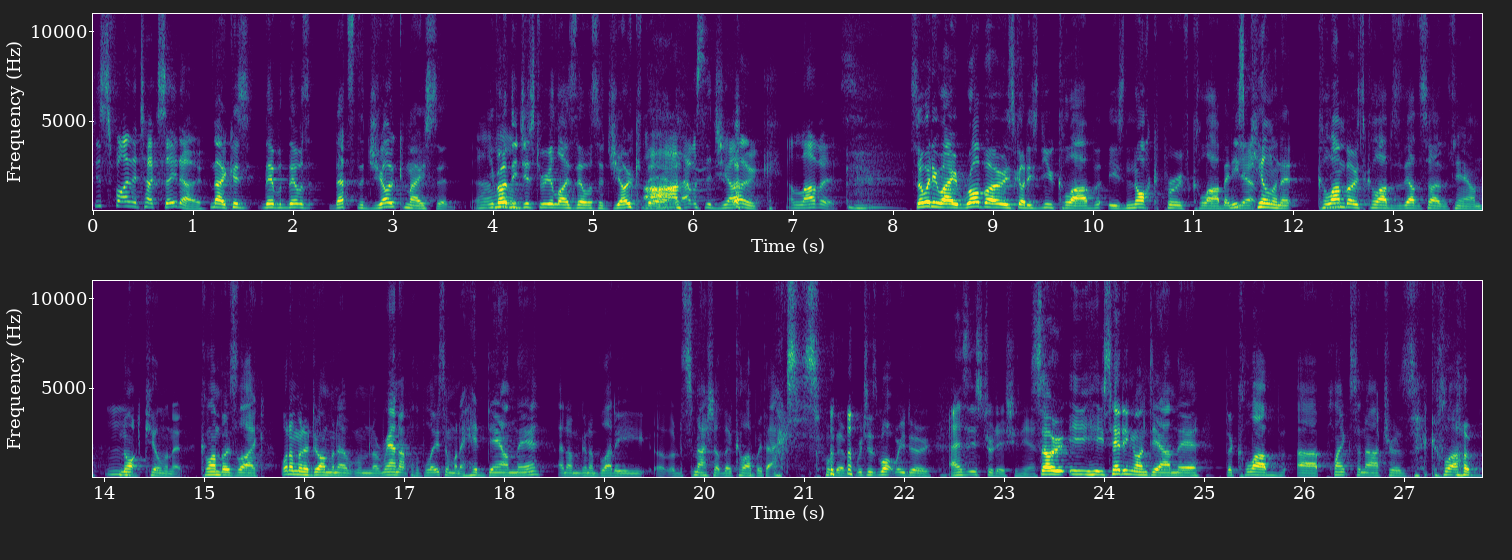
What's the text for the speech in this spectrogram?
Just find the tuxedo. No, because there, there was that's the joke, Mason. You've Oh. only just realised there was a joke there. Ah, that was the joke. I love it. So anyway, Robbo's got his new club, his knock-proof club, and he's Yep. killing it. Columbo's club's at the other side of the town, Mm. not killing it. Columbo's like, "What I'm going to do? I'm going to I'm going to round up the police. I'm going to head down there, and I'm going to bloody uh, smash up their club with axes, or whatever, which is what we do." As is tradition, yes. So he, he's heading on down there. The club, uh, Plank Sinatra's club,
